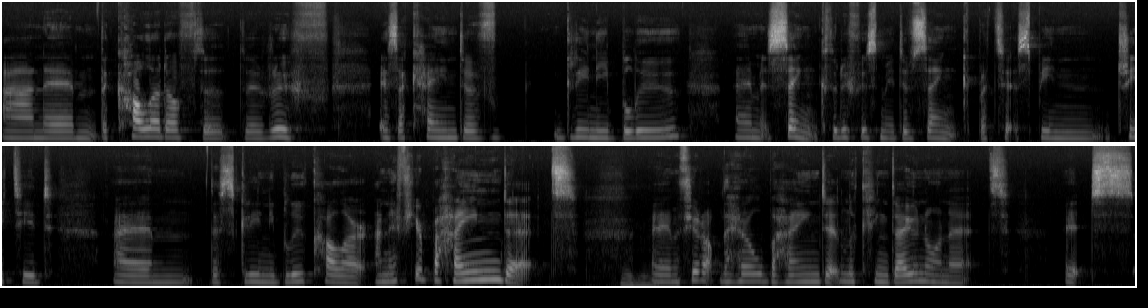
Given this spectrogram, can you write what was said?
And um, the colour of the, the roof is a kind of greeny blue. Um, it's zinc, the roof is made of zinc, but it's been treated um, this greeny blue colour. And if you're behind it, Mhm. um, if you're up the hill behind it and looking down on it, it's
